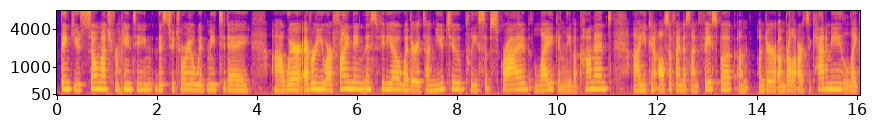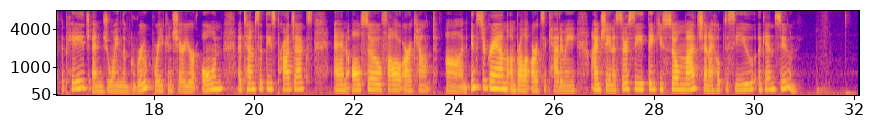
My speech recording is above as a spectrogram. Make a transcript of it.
Thank you so much for painting this tutorial with me today. Uh, wherever you are finding this video, whether it's on YouTube, please subscribe, like, and leave a comment. Uh, you can also find us on Facebook on, under Umbrella Arts Academy, like the page and join the group where you can share your own attempts at these projects. And also follow our account on Instagram, Umbrella Arts Academy. I'm Shana Circe. Thank you so much, and I hope to see you again soon.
